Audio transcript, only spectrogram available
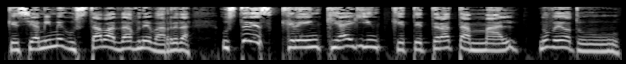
que si a mí me gustaba Daphne Barreda. ¿Ustedes creen que alguien que te trata mal, no veo tu,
